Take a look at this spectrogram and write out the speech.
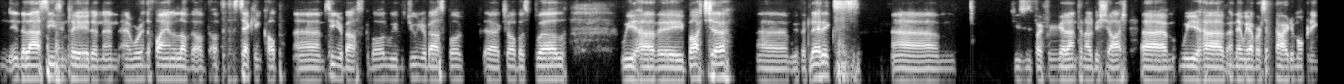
in the last season played, and, and, and we're in the final of, of, of the second cup, um, senior basketball. We have junior basketball uh, club as well. We have a boccia. Uh, we have athletics. Um, Jesus, if I forget anything, I'll be shot. Um, we have, and then we have our Saturday morning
